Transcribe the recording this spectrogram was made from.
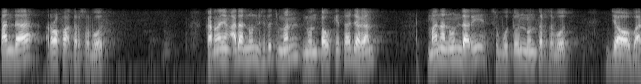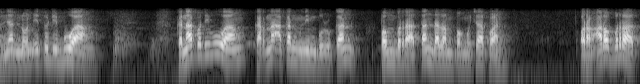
tanda rofa tersebut? Karena yang ada nun di situ cuman nun taukid saja kan? Mana nun dari subutun nun tersebut? Jawabannya nun itu dibuang. Kenapa dibuang? Karena akan menimbulkan pemberatan dalam pengucapan. Orang Arab berat.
